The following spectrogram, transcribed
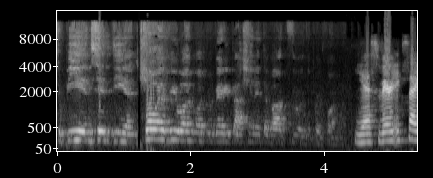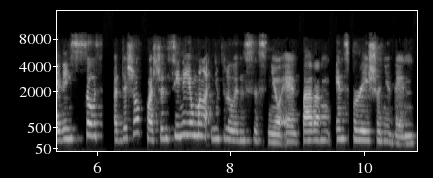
to be in Sydney and show everyone what we're very passionate about through the performance. Yes, very exciting. So, additional question, sino yung mga influences nyo and parang inspiration nyo din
